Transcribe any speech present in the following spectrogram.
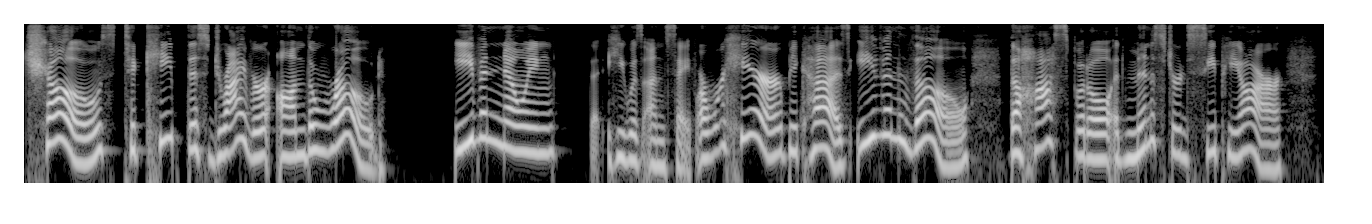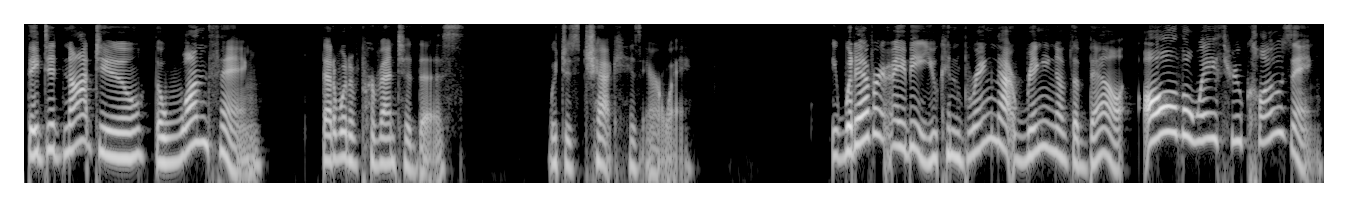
chose to keep this driver on the road, even knowing that he was unsafe. Or we're here because even though the hospital administered CPR, they did not do the one thing that would have prevented this, which is check his airway. Whatever it may be, you can bring that ringing of the bell all the way through closing.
